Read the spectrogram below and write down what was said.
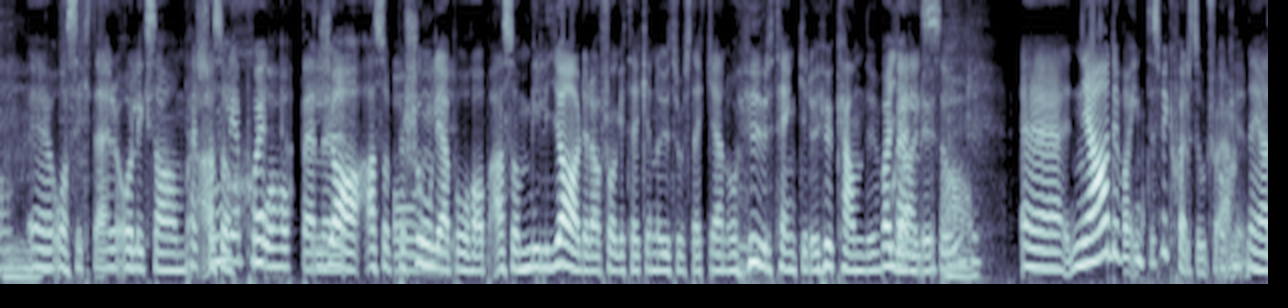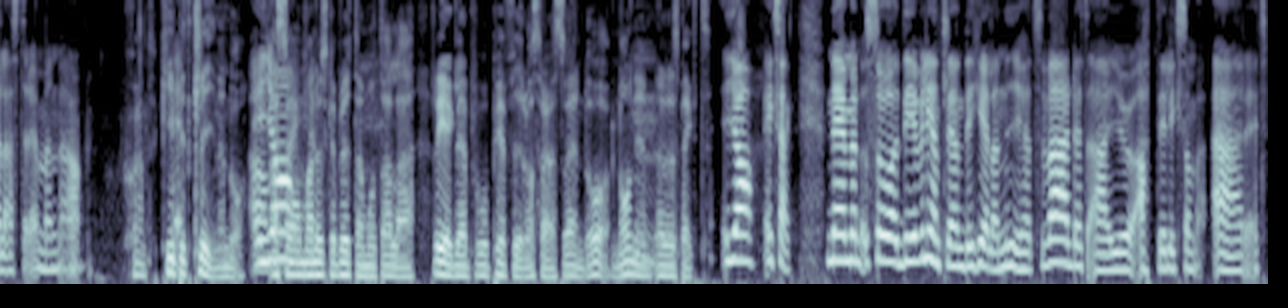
Mm. eh, åsikter och liksom Personliga sje- påhopp eller? Ja, alltså personliga Oj. påhopp, alltså miljarder av frågetecken och utropstecken och hur tänker du, hur kan du, vad gör du? Eh, ja, det var inte så mycket skällsord tror jag Okej. när jag läste det men ja. Skönt. Keep it clean ändå. Ja, alltså om man nu ska bryta mot alla regler på P4 och sådär så ändå någon Mm. respekt. Ja, exakt. Nej men så det är väl egentligen det hela nyhetsvärdet är ju att det liksom är ett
